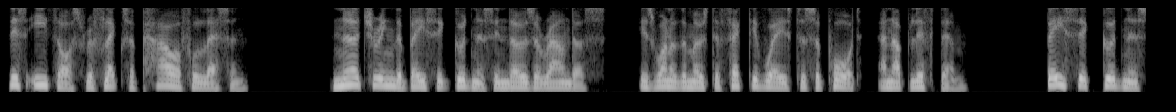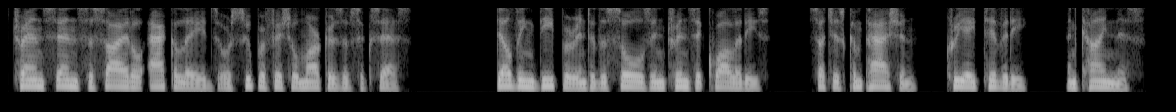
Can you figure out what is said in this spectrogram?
This ethos reflects a powerful lesson. Nurturing the basic goodness in those around us is one of the most effective ways to support and uplift them. Basic goodness transcends societal accolades or superficial markers of success. Delving deeper into the soul's intrinsic qualities, such as compassion, creativity, and kindness,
